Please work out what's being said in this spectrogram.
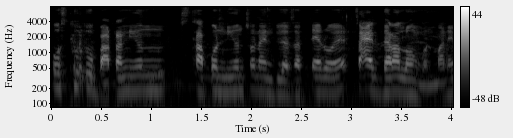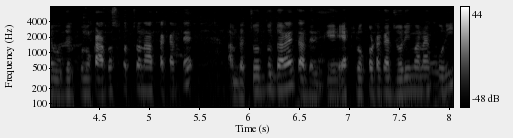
প্রস্তুত বাটা নিয়ন, স্থাপন নিয়ন্ত্রণ আইন দুই হাজার তেরো এর চায়ের দ্বারা লঙ্ঘন মানে ওদের কোনো কাগজপত্র না থাকাতে আমরা চোদ্দ দ্বারায় তাদেরকে এক লক্ষ টাকা জরিমানা করি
